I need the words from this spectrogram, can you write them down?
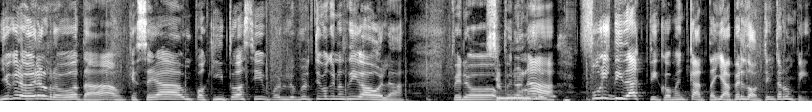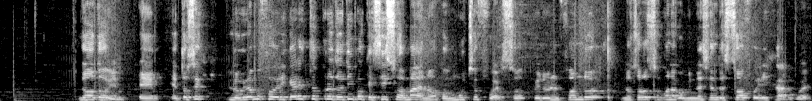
Yo quiero ver el robot, ¿ah? aunque sea un poquito así, por lo último que nos diga hola. Pero, pero nada, full didáctico, me encanta. Ya, perdón, te interrumpí. No, todo bien. Eh, entonces, logramos fabricar estos prototipos que se hizo a mano, con mucho esfuerzo, pero en el fondo nosotros somos una combinación de software y hardware.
